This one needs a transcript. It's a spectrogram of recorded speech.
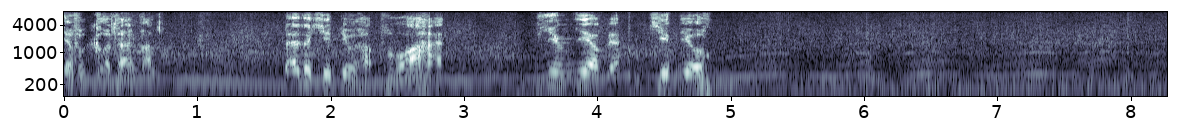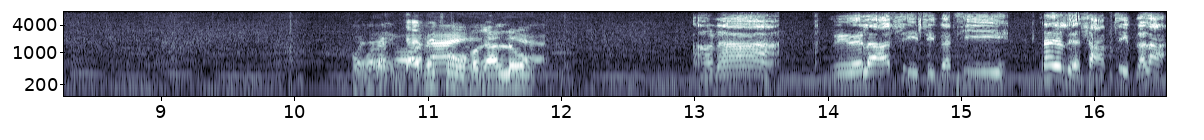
จะเพิ่งกดดันมันน่าจะคิดอยู่ครับเพราะว่าเงียบๆเนี่ยคิดอยู่ ผมก็ตัดสินใจไม่ถูกเหมือนกันลุง เอาหน้า มีเวลา 40 นาที น่าจะเหลือ 30 แล้วล่ะ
